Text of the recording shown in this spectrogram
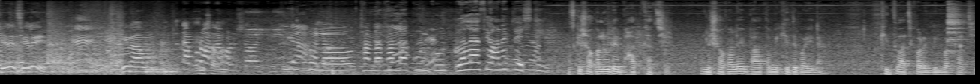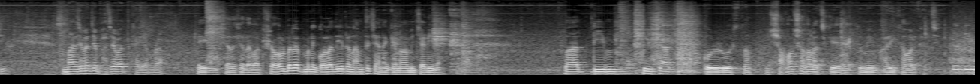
ছেলে ছেলে? হ্যাঁ। কি নাম? তারপর ইনশাল্লাহ। আল্লাহ ভরসা আর কি। ভালো ঠান্ডা ঠান্ডা কুল কুল। ভালো আছি অনেক টেস্টি আজকে সকালে উঠে ভাত খাচ্ছি। মানে সকালে ভাত আমি খেতে পারি না কিন্তু আজকে অনেকদিন পর খাচ্ছি। মাঝে মাঝে ভাজা ভাত খাই আমরা। এই সাদা সাদা ভাত। সকালবেলা মানে গলা দিয়ে এটা নামতে চায় না কেন আমি জানি না। ভাত ডিম পুঁই শাক গরুর গোস্ত। সকাল সকাল আজকে একদমই ভারী খাবার খাচ্ছি। ডিম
